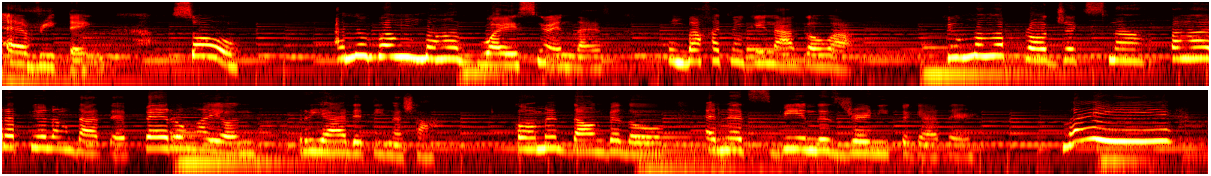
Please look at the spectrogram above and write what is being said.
everything. So, ano bang mga whys nyo in life kung bakit nyo ginagawa? Yung mga projects na pangarap nyo lang dati, pero ngayon, reality na siya. Comment down below and let's be in this journey together. Bye!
